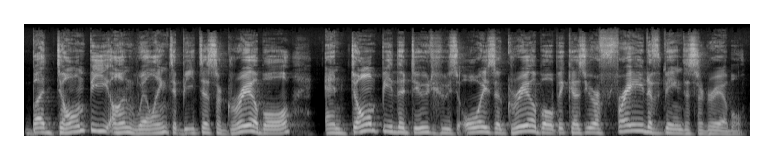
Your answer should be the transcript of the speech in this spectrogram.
but don't be unwilling to be disagreeable and don't be the dude who's always agreeable because you're afraid of being disagreeable.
